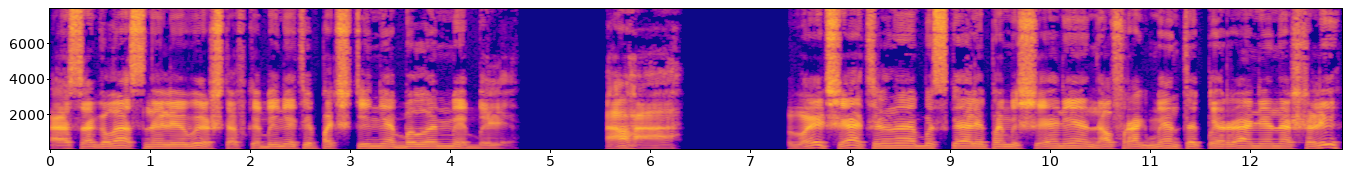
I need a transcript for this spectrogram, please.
А согласны ли вы, что в кабинете почти не было мебели? Ага. Вы тщательно обыскали помещение, но фрагмента пера не нашли?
